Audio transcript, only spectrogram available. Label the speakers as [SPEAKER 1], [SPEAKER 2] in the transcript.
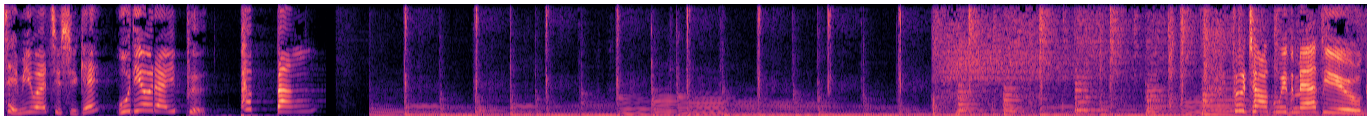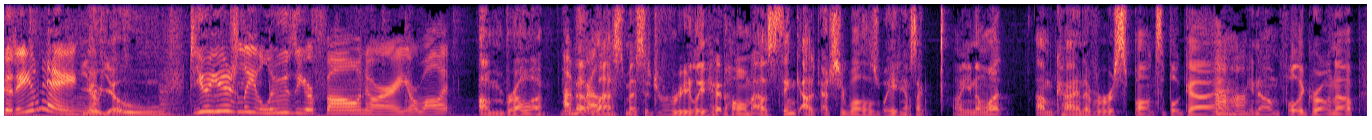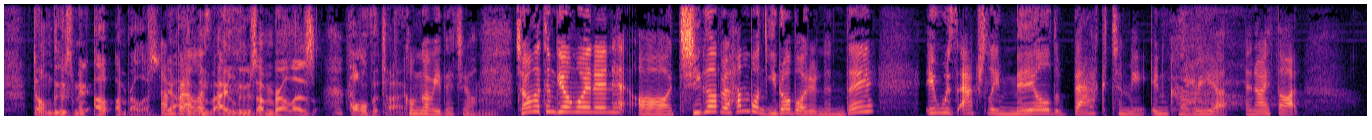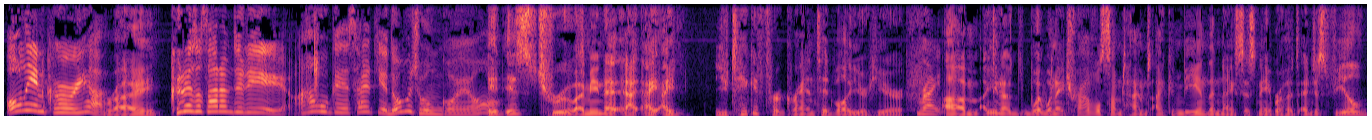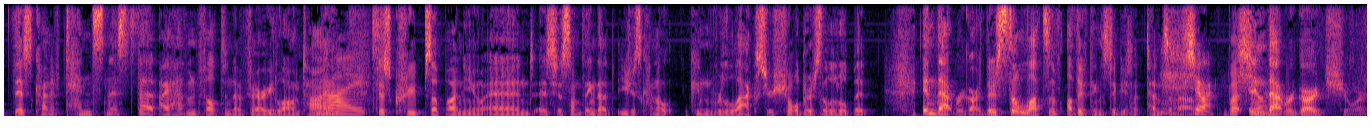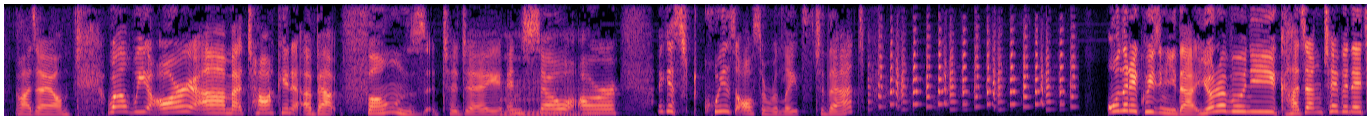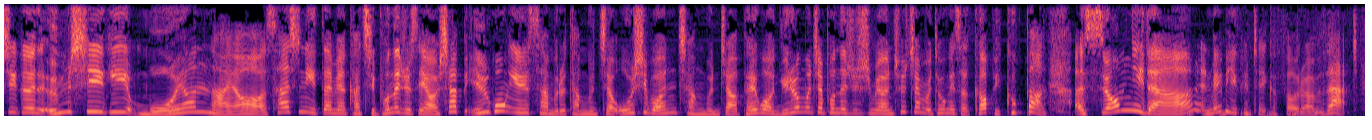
[SPEAKER 1] 재미와 지식의 오디오 라이프 팟빵
[SPEAKER 2] Talk with Matthew. Good evening.
[SPEAKER 3] Yo, yo.
[SPEAKER 2] Do you usually lose your phone or your wallet?
[SPEAKER 3] Umbrella. Umbrella. That last message really hit home. I was thinking, actually, while I was waiting, I was like, oh, you know what? I'm kind of a responsible guy.
[SPEAKER 2] Uh-huh.
[SPEAKER 3] You know, I'm fully grown up. Don't lose many. Oh, umbrellas.
[SPEAKER 2] Umbrellas.
[SPEAKER 3] Yeah, I, I lose umbrellas all the time.
[SPEAKER 2] 공감이 되죠. 저 같은 경우에는 어, 지갑을 한 번 잃어버렸는데 it was actually mailed back to me in Korea. And I thought, only in Korea.
[SPEAKER 3] Right?
[SPEAKER 2] 그래서 사람들이 한국에 살기에 너무 좋은 거예요.
[SPEAKER 3] It is true. I mean, I, I, I you take it for granted while you're here.
[SPEAKER 2] Right.
[SPEAKER 3] Um, you know, wh- when I travel sometimes, I can be in the nicest neighborhoods and just feel this kind of tenseness that I haven't felt in a very long time.
[SPEAKER 2] Right.
[SPEAKER 3] Just creeps up on you. And it's just something that you just kind of can relax your shoulders a little bit. In that regard, there's still lots of other things to be tense about.
[SPEAKER 2] Sure,
[SPEAKER 3] But
[SPEAKER 2] sure.
[SPEAKER 3] in that regard, sure.
[SPEAKER 2] 맞아요. Well, we are um, talking about phones today, and so our, I guess, quiz also relates to that. 오늘의 퀴즈입니다. 여러분이 가장 최근에 찍은 음식이 뭐였나요? 사진이 있다면 같이 보내주세요. 샵 1013으로 단문자 50원, 장문자 100원, 유료 문자 보내주시면 추첨을 통해서 커피 쿠폰 쏩니다. And maybe you can take a photo of that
